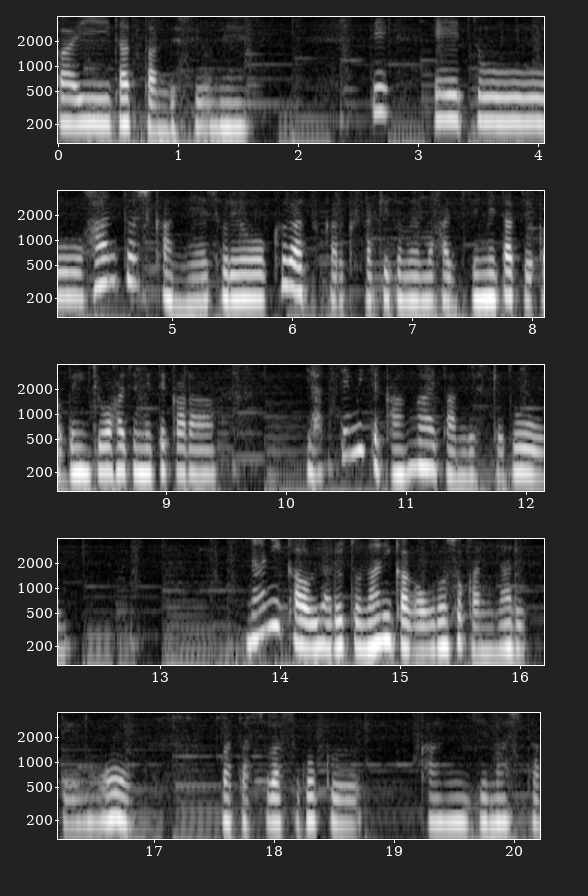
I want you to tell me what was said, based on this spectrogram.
ぱいだったんですよね。でえーと、半年間ねそれを9月から草木染めも始めたというか勉強を始めてからやってみて考えたんですけど何かをやると何かがおろそかになるっていうのを私はすごく感じました。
